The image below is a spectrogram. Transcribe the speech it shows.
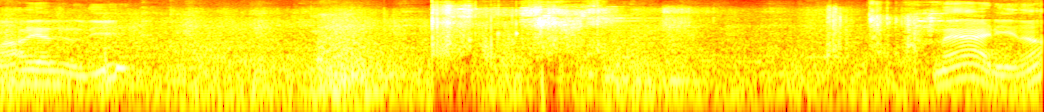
मार यार जल्दी। नया आइडिया ना?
